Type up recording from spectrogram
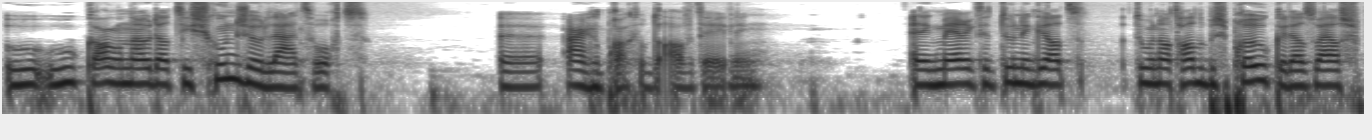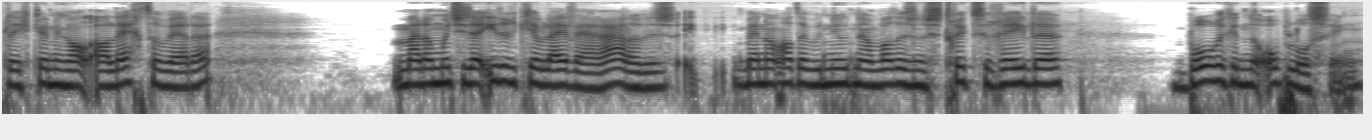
hoe, hoe kan het nou dat die schoen zo laat wordt uh, aangebracht op de afdeling? En ik merkte toen, ik dat, toen we dat hadden besproken, dat wij als verpleegkundigen al alerter werden. Maar dan moet je daar iedere keer blijven herhalen. Dus ik, ik ben dan altijd benieuwd naar wat is een structurele, borgende oplossing.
